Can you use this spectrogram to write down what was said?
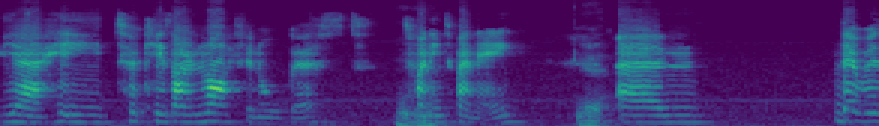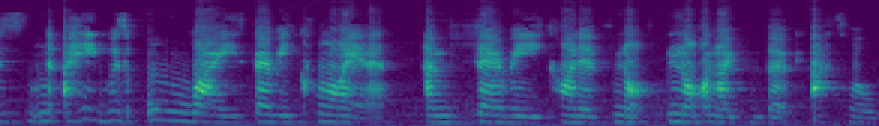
yeah, he took his own life in August Mhm. 2020. Yeah. Um, there was he was always very quiet and very kind of not not an open book at all.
